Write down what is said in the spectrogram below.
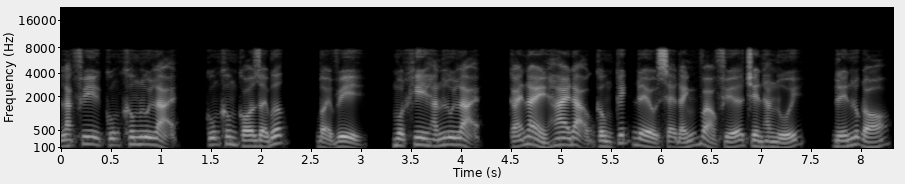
Lạc Phi cũng không lui lại, cũng không có rời bước, bởi vì, một khi hắn lui lại, cái này hai đạo công kích đều sẽ đánh vào phía trên hang núi, đến lúc đó,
